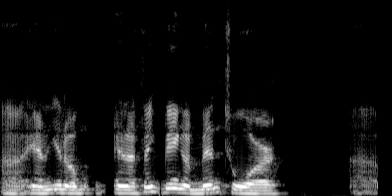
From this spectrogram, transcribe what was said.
Uh, and you know, and I think being a mentor, uh,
